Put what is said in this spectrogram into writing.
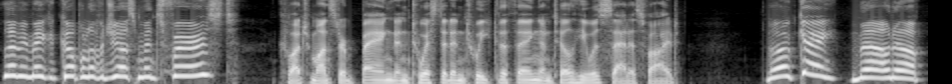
Let me make a couple of adjustments first. Quatsch Monster banged and twisted and tweaked the thing until he was satisfied. Okay, mount up.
